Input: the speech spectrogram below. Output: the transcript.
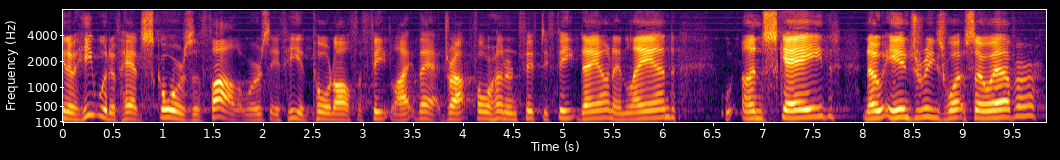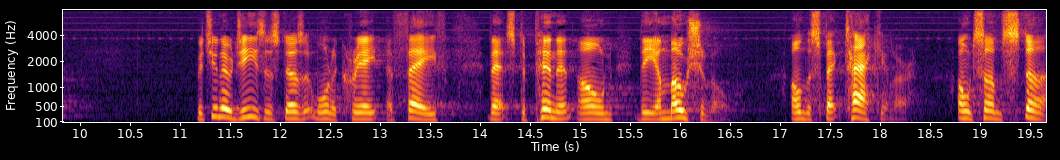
you know, he would have had scores of followers if he had pulled off a feat like that, drop 450 feet down and land unscathed, no injuries whatsoever. But you know, Jesus doesn't want to create a faith that's dependent on the emotional, on the spectacular, on some stunt.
